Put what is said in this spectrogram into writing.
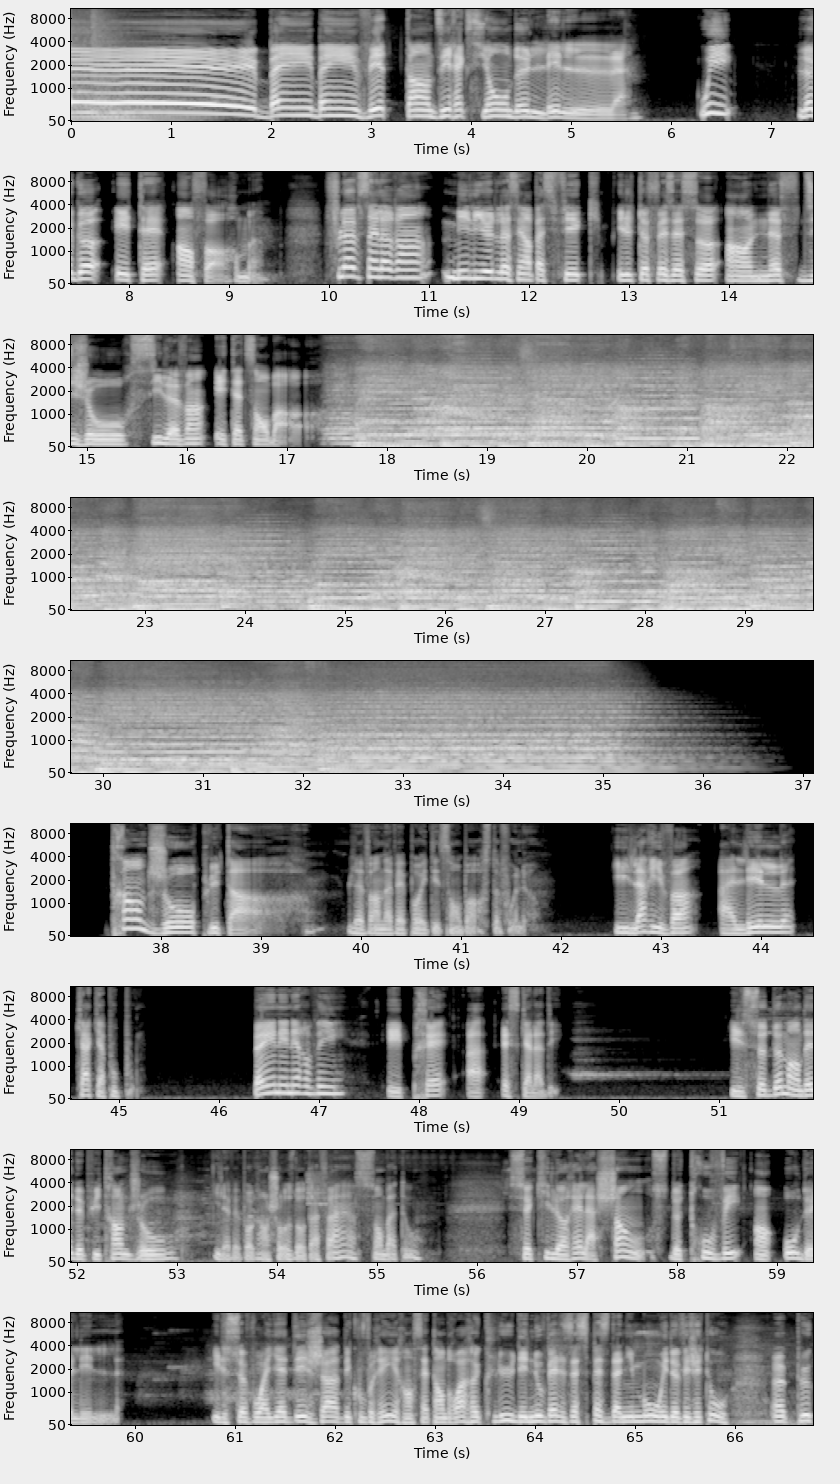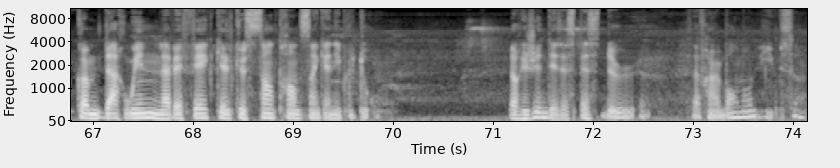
ben, ben vite en direction de l'île. Oui, le gars était en forme. Fleuve Saint-Laurent, milieu de l'océan Pacifique, il te faisait ça en 9-10 jours si le vent était de son bord. Trente jours plus tard, le vent n'avait pas été de son bord cette fois-là. Il arriva à l'île Kakapoupou, bien énervé et prêt à escalader. Il se demandait depuis trente jours, il n'avait pas grand-chose d'autre à faire son bateau, ce qu'il aurait la chance de trouver en haut de l'île il se voyait déjà découvrir en cet endroit reclus des nouvelles espèces d'animaux et de végétaux, un peu comme Darwin l'avait fait quelques 135 années plus tôt. L'origine des espèces d'eux, ça ferait un bon nom de livre, ça.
